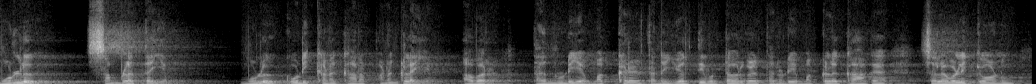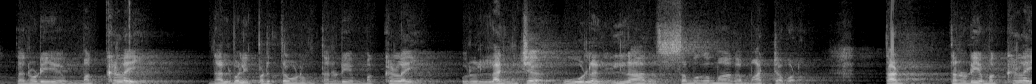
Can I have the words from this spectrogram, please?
முழு சம்பளத்தையும் முழு கோடிக்கணக்கான பணங்களையும் அவர் தன்னுடைய மக்கள் தன்னை உயர்த்தி விட்டவர்கள் தன்னுடைய மக்களுக்காக செலவழிக்கணும் தன்னுடைய மக்களை நல்வழிப்படுத்தவனும் தன்னுடைய மக்களை ஒரு லஞ்ச ஊழல் இல்லாத சமூகமாக மாற்றவனும் தன் தன்னுடைய மக்களை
